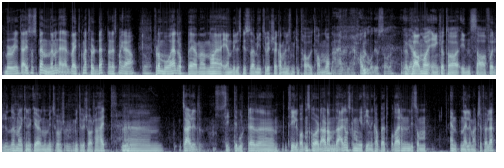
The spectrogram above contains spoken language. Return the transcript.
Burry Det er liksom spennende, men jeg veit ikke om jeg tør det. Det er det som er greia. For da må jeg droppe en av Nå har jeg én billigspiss, og det er Mitrovic, så jeg kan liksom ikke ta ut han nå. Nei, nei, nei, han må du jo stå med. Eh, Planen var egentlig å ta Insa forrige runde, men jeg kunne ikke gjøre det når Mitrovic, Mm. Mitrovic var så heit. Mm. Eh, så er det litt City borte. Jeg tviler på at den scorer der, da, men det er ganske mange fine kamper etterpå der. En litt sånn enten-eller-matcher, føler jeg.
